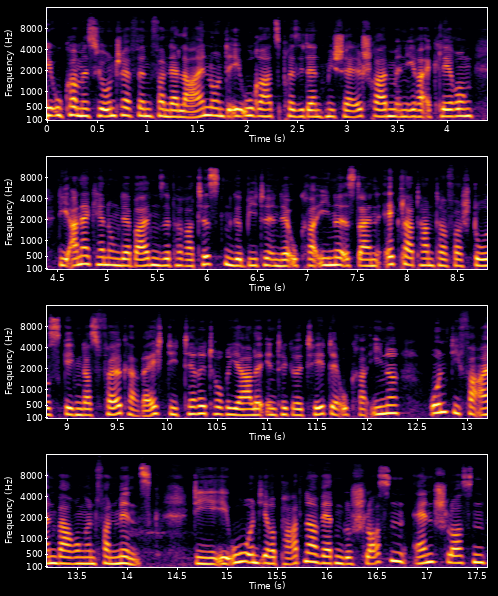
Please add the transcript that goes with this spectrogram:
EU-Kommissionschefin von der Leyen und EU-Ratspräsident Michel schreiben in ihrer Erklärung, die Anerkennung der beiden Separatistengebiete in der Ukraine ist ein eklatanter Verstoß gegen das Völkerrecht, die territoriale Integrität der Ukraine und die Vereinbarungen von Minsk. Die EU und ihre Partner werden geschlossen, entschlossen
